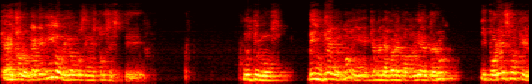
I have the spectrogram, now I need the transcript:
que ha hecho lo que ha querido, digamos, en estos este, últimos 20 años, ¿no? En que manejado la economía del Perú, Y por eso es que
